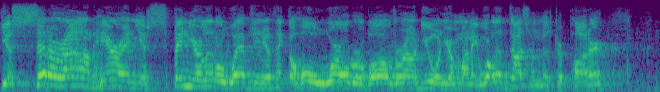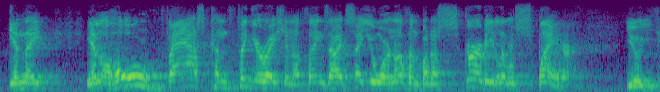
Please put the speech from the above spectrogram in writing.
you sit around here and you spin your little webs and you think the whole world revolves around you and your money. Well, it doesn't, Mr. Potter. In the, in the whole vast configuration of things, I'd say you were nothing but a scurvy little spider. You...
